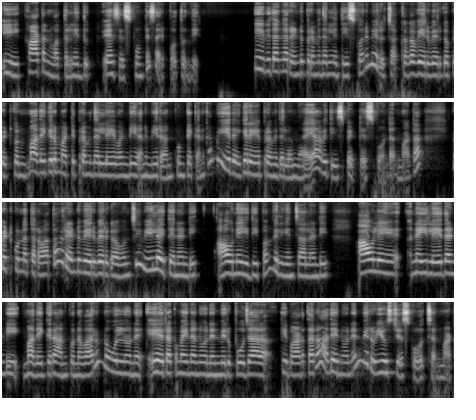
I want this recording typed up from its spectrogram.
ఈ కాటన్ వత్తుల్ని వేసేసుకుంటే సరిపోతుంది. ఈ విధంగా రెండు ప్రమిదల్ని తీసుకొని మీరు చక్కగా వేరువేరుగా పెట్టుకొని మా దగ్గర మట్టి ప్రమిదలు లేవండి అని మీరు అనుకుంటే కనుక మీ దగ్గర ఏ ప్రమిదలు ఉన్నాయో అవి తీసి పెట్టేసుకోండి అనమాట పెట్టుకున్న తర్వాత రెండు వేరువేరుగా ఉంచి వీలైతేనండి ఆవు నెయ్యి దీపం వెలిగించాలండి. ఆవు నెయ్యి లేదండి మా దగ్గర అనుకున్నవారు నువ్వుల నూనె ఏ రకమైన నూనెని మీరు పూజకి వాడతారో అదే నూనెని మీరు యూజ్ చేసుకోవచ్చు అనమాట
